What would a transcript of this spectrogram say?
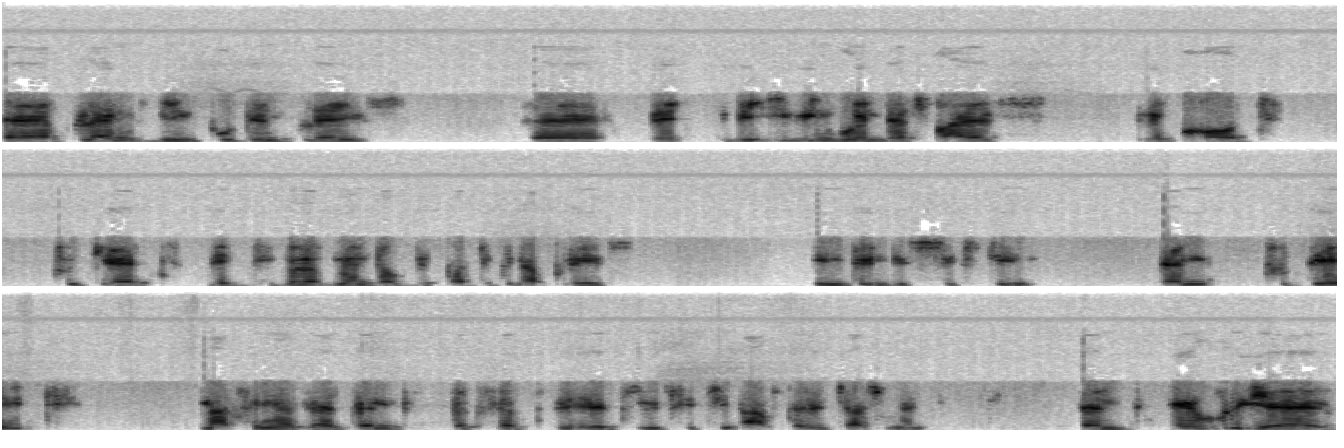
uh, plans being put in place. Uh, they, they even went as far as the court to get the development of this particular place in 2016. And to date, nothing has happened except the electricity after the judgment. And every year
